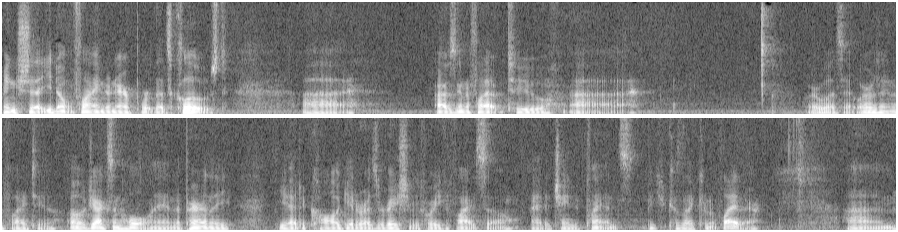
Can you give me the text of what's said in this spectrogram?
making sure that you don't fly into an airport that's closed. Uh, I was going to fly up to, uh, where was it? Where was I going to fly to? Oh, Jackson Hole. And apparently you had to call get a reservation before you could fly. So I had to change the plans because I couldn't fly there. Um,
